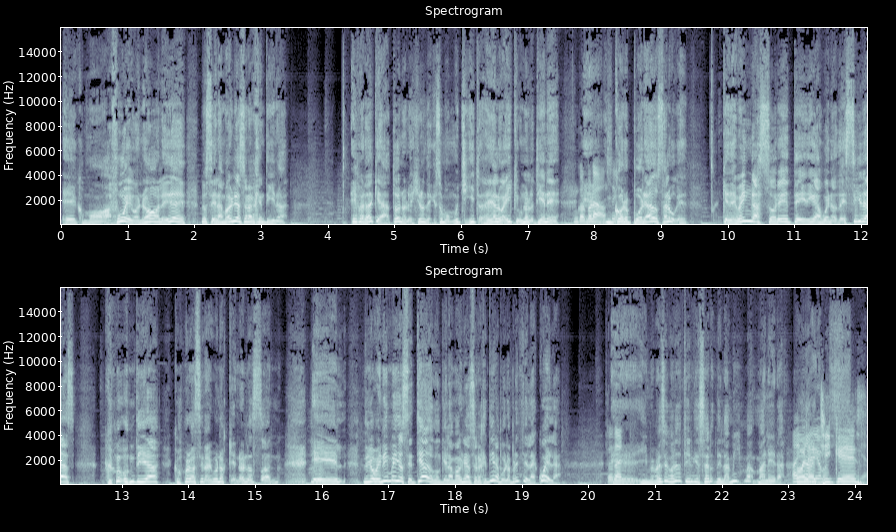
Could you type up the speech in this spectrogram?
eh, como a fuego, ¿no? La idea de, no sé, las mayorías son argentinas. Es verdad que a todos nos lo dijeron de que somos muy chiquitos. Hay algo ahí que uno lo tiene Incorporado, eh, sí. incorporado, salvo que, que devengas sorete y digas, bueno, decidas un día, como lo hacen algunos que no lo son. Eh, digo, venís medio seteado con que la mayoría son argentinas, porque lo aprendiste en la escuela. Total. Eh, y me parece que con eso tiene que ser de la misma manera. Ay, Hola chiques. bien.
